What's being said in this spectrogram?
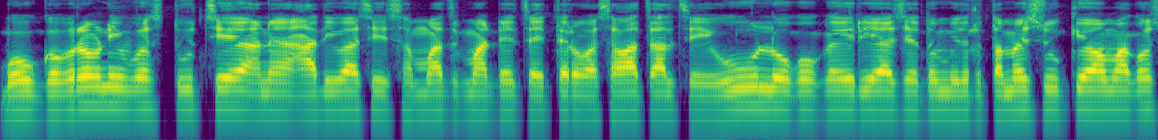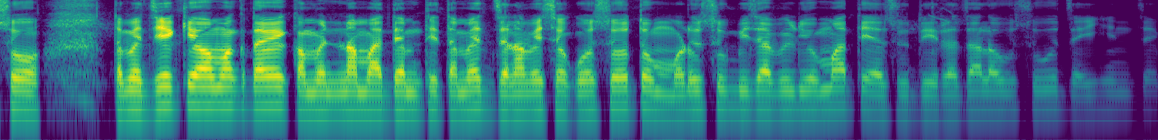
બહુ ગૌરવની વસ્તુ છે અને આદિવાસી સમાજ માટે ચૈતર વસાવા ચાલશે એવું લોકો કહી રહ્યા છે. તો મિત્રો, તમે શું કહેવા માગો છો? તમે જે કહેવા માગતા હોય કમેન્ટના માધ્યમથી તમે જણાવી શકો છો. તો મળીશું બીજા વિડીયોમાં. ત્યાં સુધી રજા લઉં છું. જય હિન્દ, જય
